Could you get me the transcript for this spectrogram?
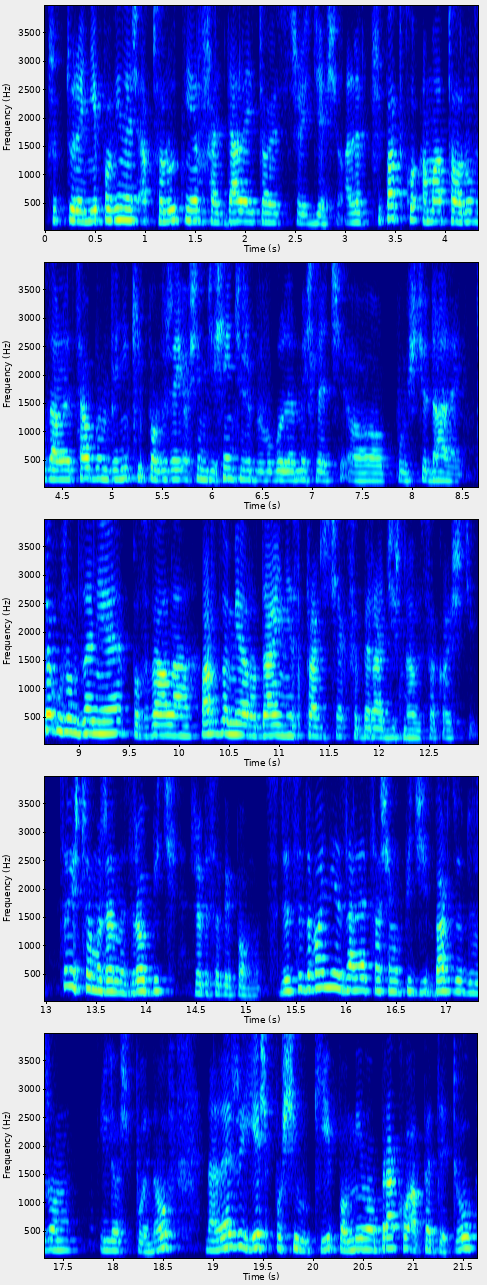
przy której nie powinieneś absolutnie ruszać dalej, to jest 60. Ale w przypadku amatorów zalecałbym wyniki powyżej 80, żeby w ogóle myśleć o pójściu dalej. To urządzenie pozwala bardzo miarodajnie sprawdzić, jak sobie radzisz na wysokości. Co jeszcze możemy zrobić, żeby sobie pomóc? Zdecydowanie zaleca się pić bardzo dużą ilość płynów. Należy jeść posiłki pomimo braku apetytu.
